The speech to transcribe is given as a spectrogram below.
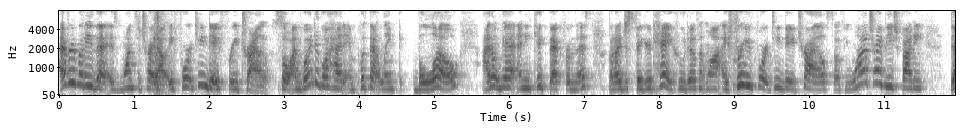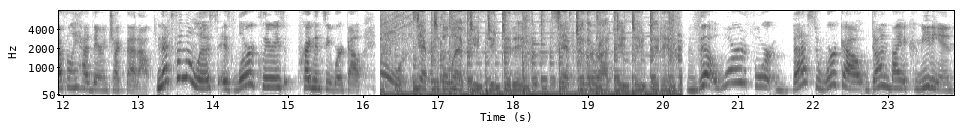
everybody that is wants to try it out a 14-day free trial. So I'm going to go ahead and put that link below. I don't get any kickback from this, but I just figured, hey, who doesn't want a free 14-day trial? So if you want to try Beachbody, definitely head there and check that out. Next on the list is Laura Clery's pregnancy workout. Step to the left, do do do do. Step to the right, do do do do. The award for best workout done by a comedian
